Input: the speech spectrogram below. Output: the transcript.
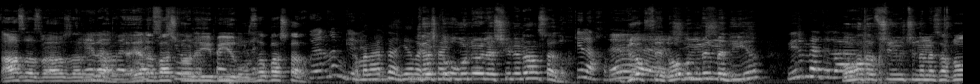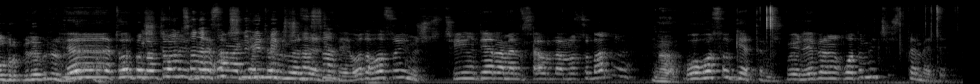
Az az az az girer ya. Ya da başka öyle iyi bir bulsa başka. Bu yandan mı? Aman Arda yavaş Keşke kay. o gün öyle şeyini alsaydık. Gel akıllı. He, Dökseydi o gün vermedi ya. Vermediler. O kadar şeyin içinde mesela doldurup verebilirdi. He, torbadan İşte onu sana kokusunu vermek için Hasan. O da hosuymuş. Şeyin diğer hemen savrulan hosu var mı? He. O hosu getirmiş. Böyle ben kodum hiç istemedi.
